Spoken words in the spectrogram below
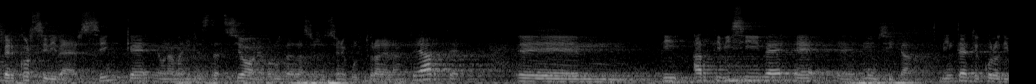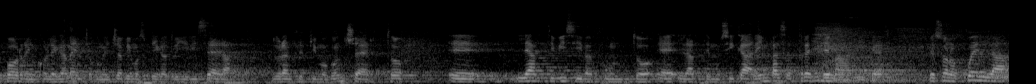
Percorsi Diversi, che è una manifestazione voluta dall'Associazione Culturale Lantearte ehm, di arti visive e eh, musica. L'intento è quello di porre in collegamento, come già abbiamo spiegato ieri sera durante il primo concerto, eh, le arti visive appunto e l'arte musicale in base a tre tematiche che sono quella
